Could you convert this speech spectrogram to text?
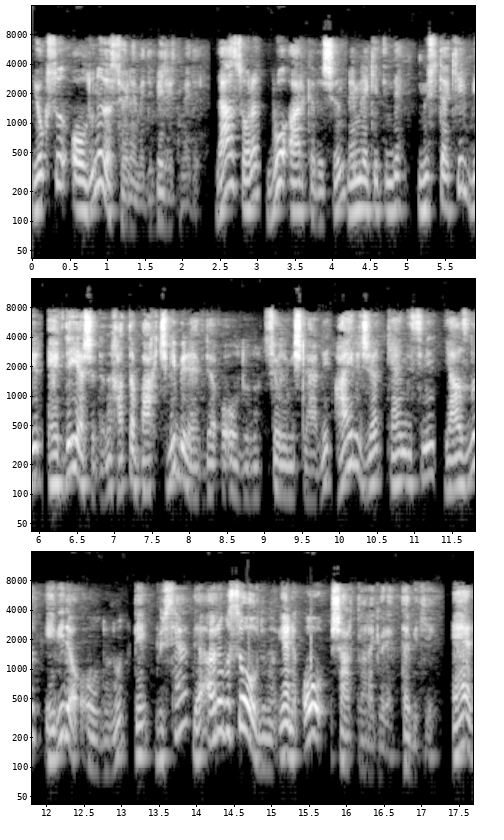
yoksul olduğunu da söylemedi, belirtmedi. Daha sonra bu arkadaşın memleketinde müstakil bir evde yaşadığını hatta bahçeli bir evde olduğunu söylemişlerdi. Ayrıca kendisinin yazlık evi de olduğunu ve güzel de arabası olduğunu yani o şartlara göre tabii ki. Eğer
